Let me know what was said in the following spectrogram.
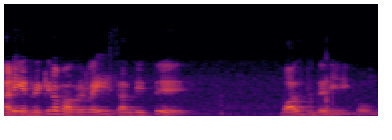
நடிகர் விக்ரம் அவர்களை சந்தித்து வாழ்த்து தெரிவிப்போம்.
